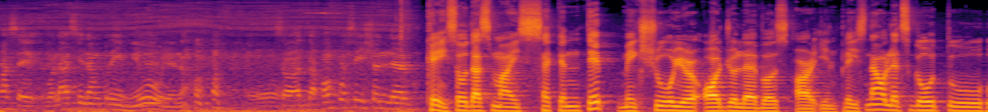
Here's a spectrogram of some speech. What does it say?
Kasi wala silang preview, you know. so at the composition level... Okay, so that's my second tip. Make sure your audio levels are in place. Now let's go to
